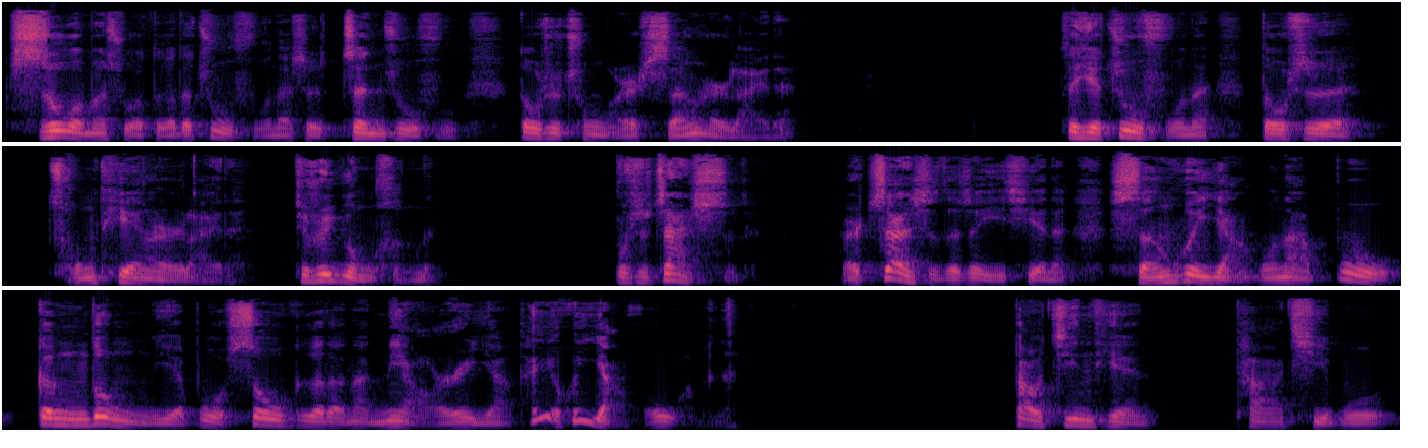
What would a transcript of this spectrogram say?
使我们所得的祝福呢是真祝福，都是从而神而来的。这些祝福呢，都是从天而来的，就是永恒的，不是暂时的。而暂时的这一切呢，神会养活那不耕动也不收割的那鸟儿一样，他也会养活我们的。到今天，他岂不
